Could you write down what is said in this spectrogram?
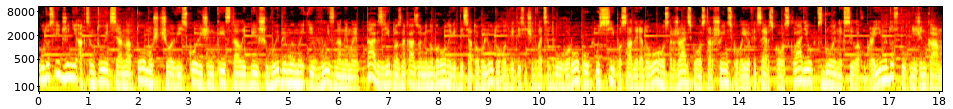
У дослідженні акцентується на тому, що військові жінки стали більш видимими і визнаними. Так, згідно з наказом Міноборони від 10 лютого 2022 року, усі посади рядового, сержантського, старшинського і офіцерського складів в збройних силах України доступні жінкам.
